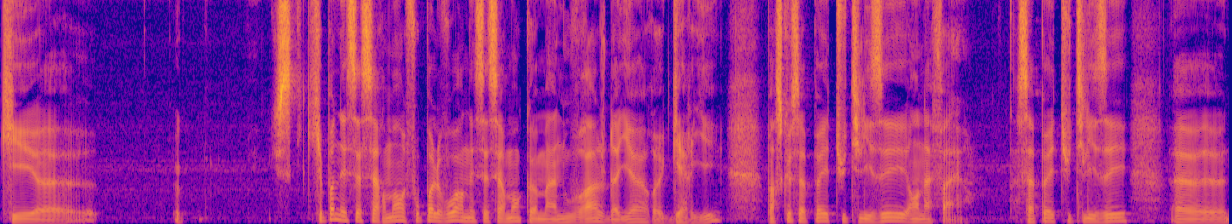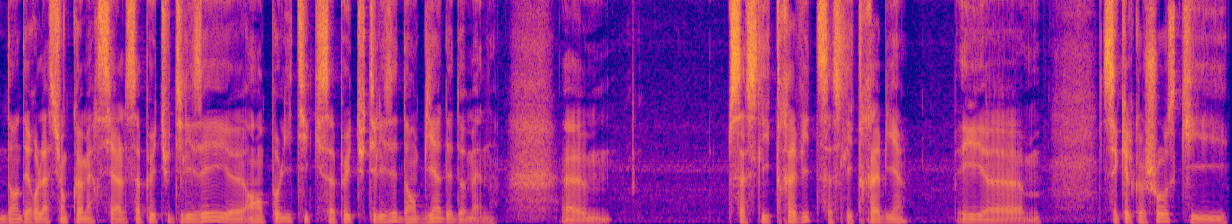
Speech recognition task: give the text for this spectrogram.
qui est. Euh, qui n'est pas nécessairement, il faut pas le voir nécessairement comme un ouvrage d'ailleurs guerrier, parce que ça peut être utilisé en affaires. Ça peut être utilisé euh, dans des relations commerciales, ça peut être utilisé euh, en politique, ça peut être utilisé dans bien des domaines. Euh, ça se lit très vite, ça se lit très bien. Et c'est quelque chose qui,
